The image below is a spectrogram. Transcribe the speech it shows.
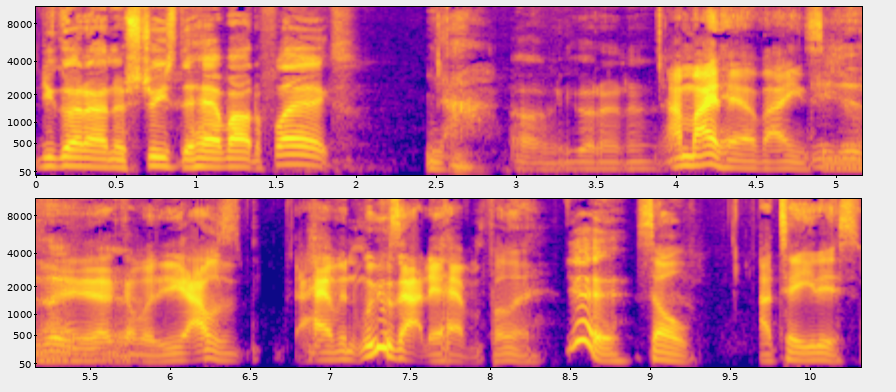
You go down the streets to have all the flags. Nah. Oh, you go down there. I might have. I ain't seen just it. ain't- Yeah, come on. Yeah, I was having. We was out there having fun. Yeah. So I tell you this.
